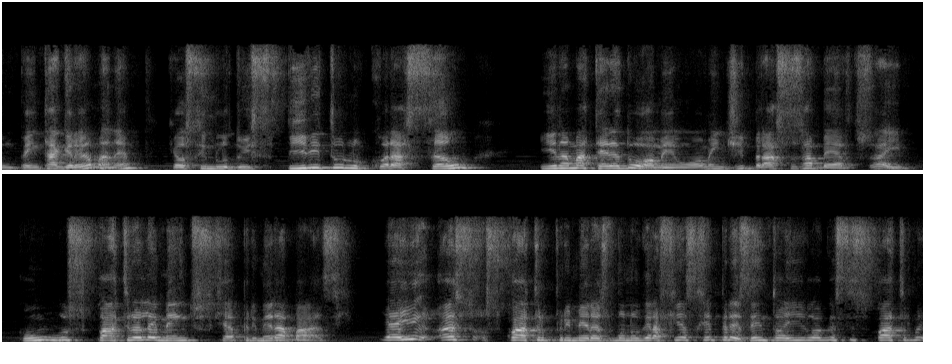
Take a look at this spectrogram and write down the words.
um pentagrama, né? Que é o símbolo do espírito no coração e na matéria do homem, um homem de braços abertos aí, com os quatro elementos que é a primeira base. E aí, as, quatro primeiras monografias representam aí logo esses quatro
